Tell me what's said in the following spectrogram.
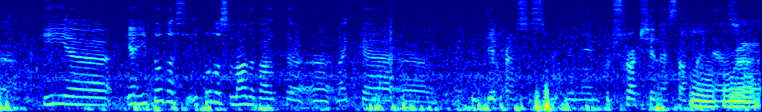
Yeah. he uh, yeah he told us he told us a lot about uh, uh, like uh, uh, the differences in, in construction and stuff like that. So, Right.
